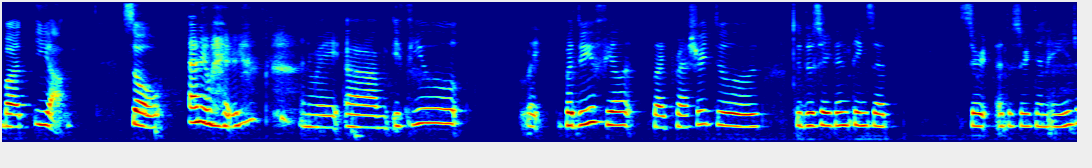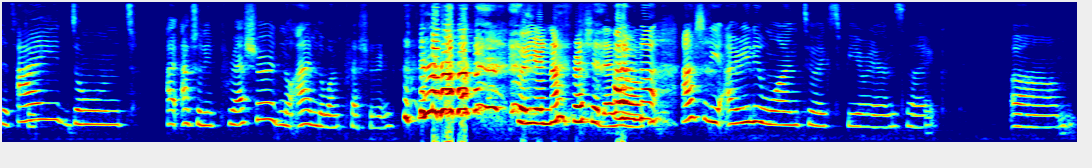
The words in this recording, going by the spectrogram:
But yeah. So anyway. Anyway um if you like but do you feel like pressure to to do certain things at cer- at a certain age at I don't. I actually pressured. No, I'm the one pressuring. so you're not pressured at all I'm not. Actually, I really want to experience like. Um,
